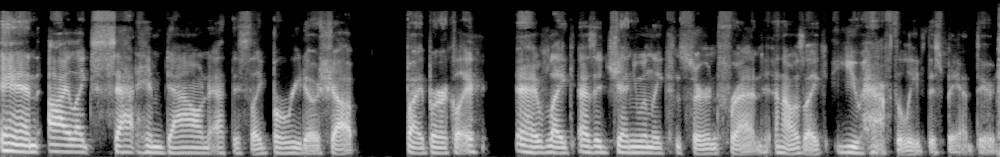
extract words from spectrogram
and I like sat him down at this like burrito shop by Berklee, like as a genuinely concerned friend and i was like you have to leave this band dude.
